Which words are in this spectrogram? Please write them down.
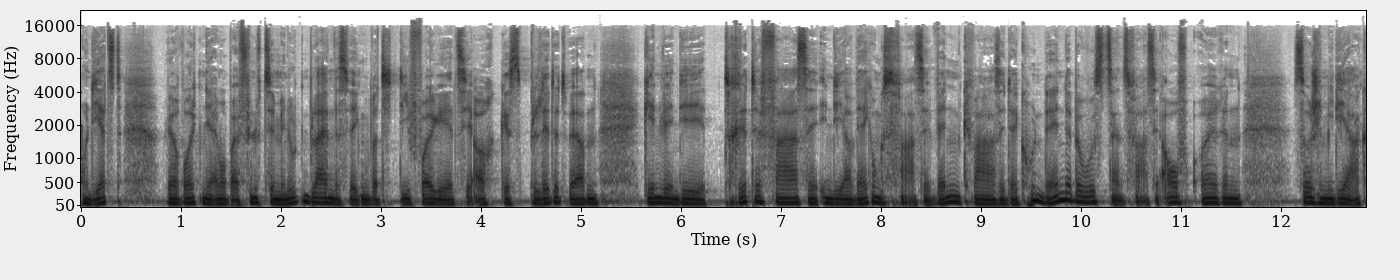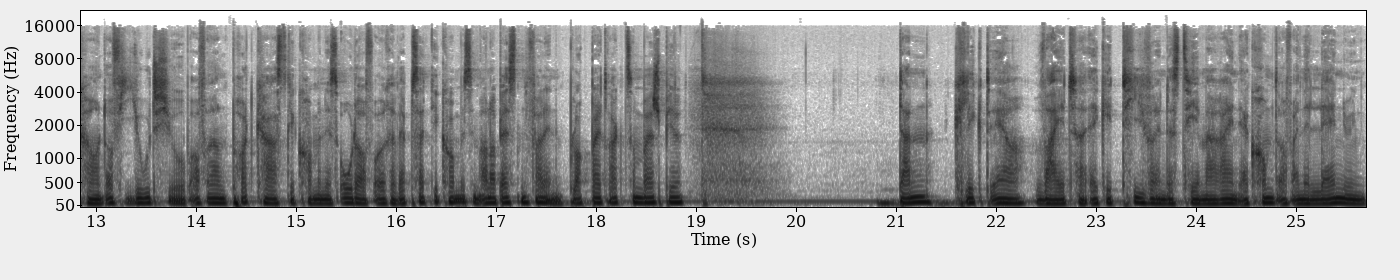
Und jetzt, wir wollten ja immer bei 15 Minuten bleiben, deswegen wird die Folge jetzt hier auch gesplittet werden, gehen wir in die dritte Phase, in die Erwägungsphase, wenn quasi der Kunde in der Bewusstseinsphase auf euren Social Media Account, auf YouTube, auf euren Podcast gekommen ist oder auf eure Website gekommen ist, im allerbesten Fall, in einen Blogbeitrag zum Beispiel, dann klickt er weiter, er geht tiefer in das Thema rein, er kommt auf eine Landing,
